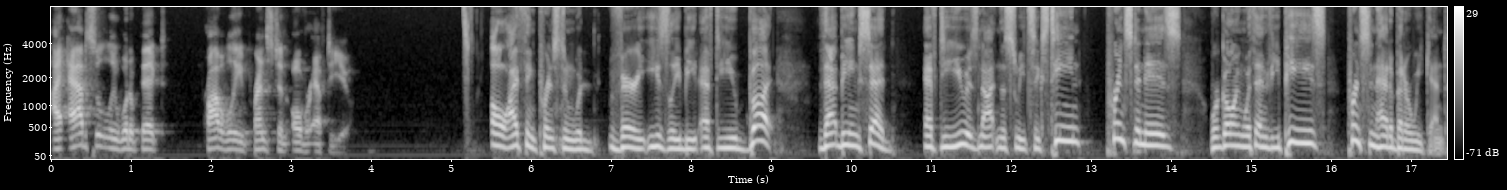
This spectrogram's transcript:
I absolutely would have picked probably Princeton over FDU. Oh, I think Princeton would very easily beat FDU. But that being said, FDU is not in the Sweet 16. Princeton is. We're going with MVPs. Princeton had a better weekend.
